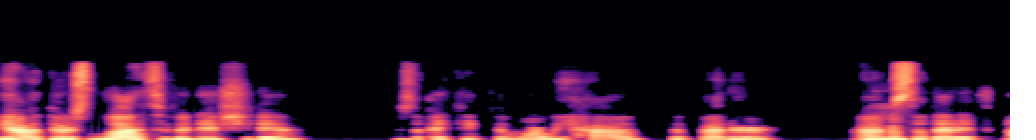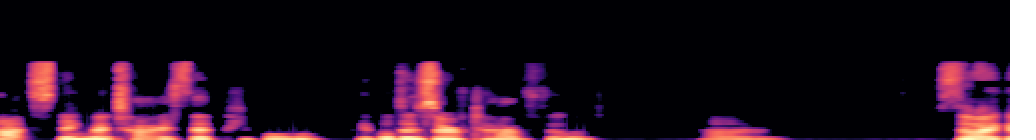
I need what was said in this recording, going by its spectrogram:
yeah, there's lots of initiatives. I think the more we have, the better. Um, mm-hmm. so that it's not stigmatized that people people deserve to have food um, so I,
